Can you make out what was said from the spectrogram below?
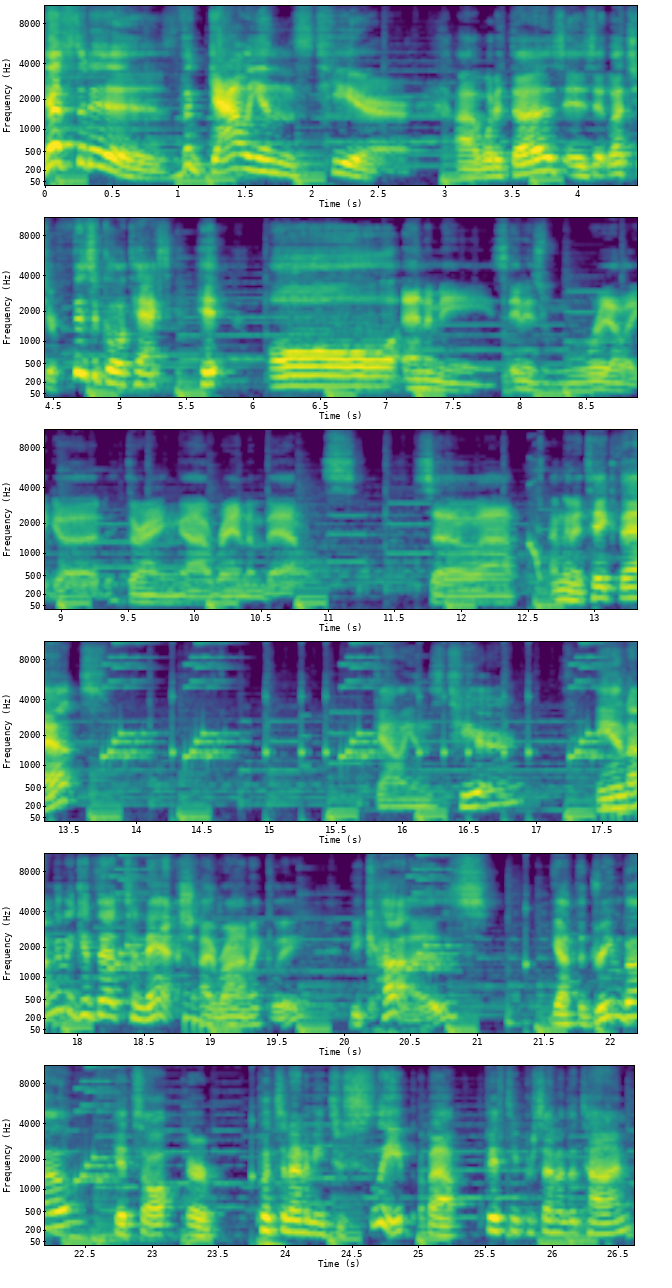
Yes, it is! The Ghaleon's Tear. Uh, what it does is it lets your physical attacks hit all enemies. It is really good during uh, random battles. So uh, I'm going to take that. Ghaleon's Tear. And I'm going to give that to Nash, ironically, because you got the Dream Bow, hits all, or puts an enemy to sleep about 50% of the time.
